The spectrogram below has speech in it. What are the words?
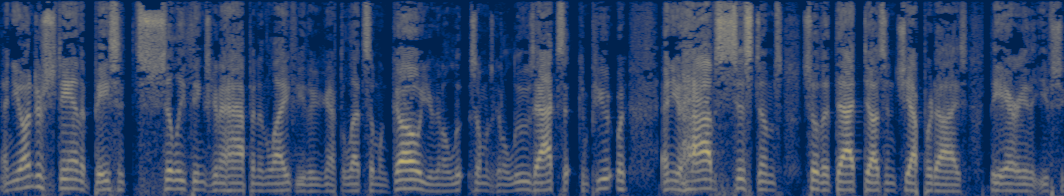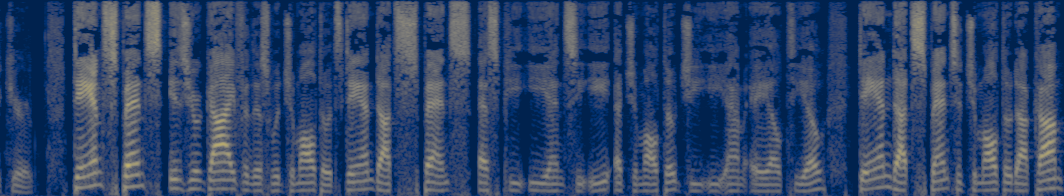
and you understand that basic silly things are going to happen in life. Either you're going to have to let someone go, you're going to lo- someone's going to lose access compute, and you have systems so that that doesn't jeopardize the area that you've secured. Dan Spence is your guy for this with Gemalto. It's dan.spence, S-P-E-N-C-E, at Gemalto, G-E-M-A-L-T T-O. Dan.spence at gemalto.com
